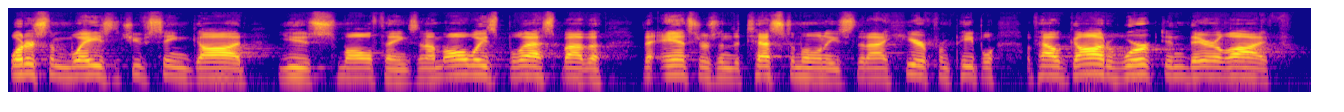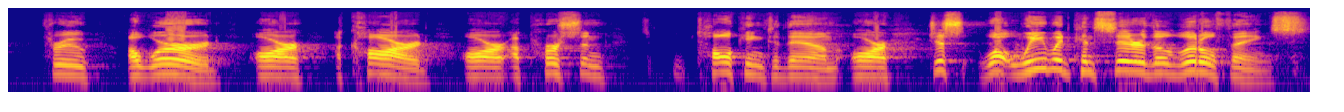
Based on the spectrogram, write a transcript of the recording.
what are some ways that you've seen God use small things? And I'm always blessed by the, the answers and the testimonies that I hear from people of how God worked in their life through a word or a card or a person talking to them or just what we would consider the little things.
